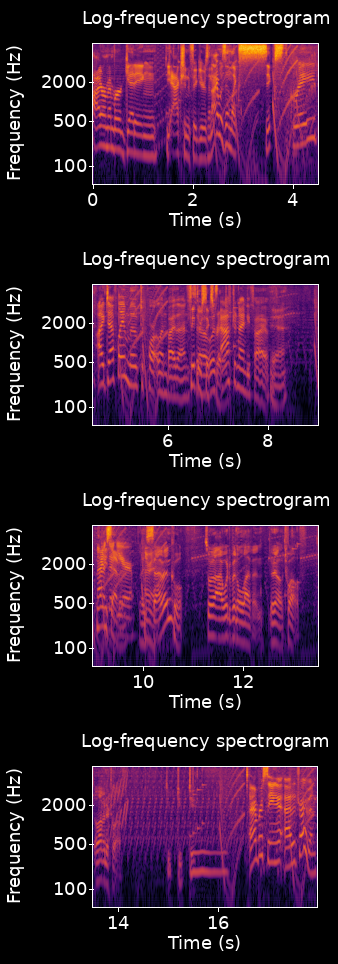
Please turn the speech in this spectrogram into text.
I remember getting the action figures, and I was in like sixth grade. I definitely moved to Portland by then. Fifth so or sixth It was grade. after 95. Yeah. 97. year. All right, 97? Cool. So I would have been 11. No, 12. 11 or 12. Do, do, do. I remember seeing it at a drive-in.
